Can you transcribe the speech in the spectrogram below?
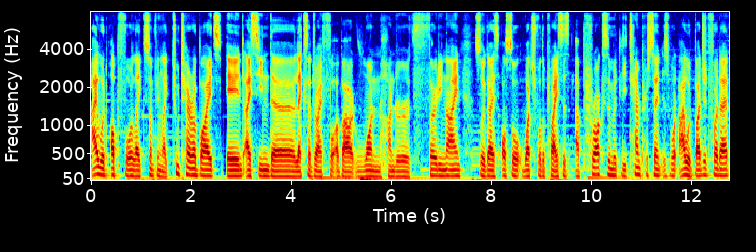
I would opt for like something like two terabytes and I seen the Lexar drive for about 139. So guys also watch for the prices. Approximately 10% is what I would budget for that.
